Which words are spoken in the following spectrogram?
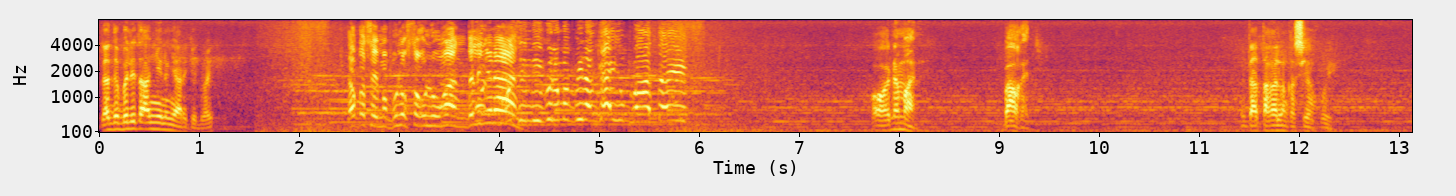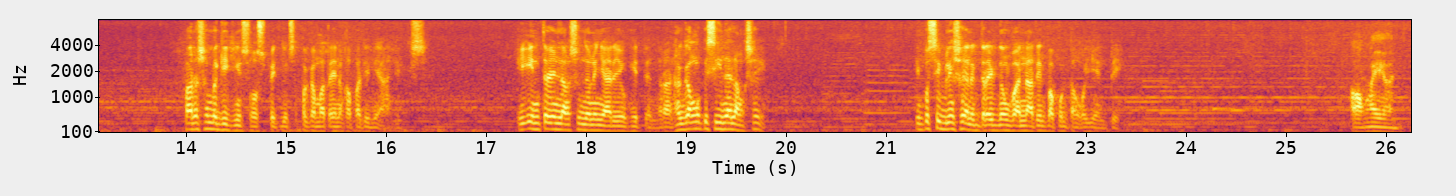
Dadabalitaan niyo yung nangyari kay Dwight? Dapat sa'yo mabulok sa kulungan. Dali nyo na yan! hindi ko naman binagay yung bata eh. Oo naman. Bakit? Nagtataka lang kasi ako eh. Paano siya magiging suspect dun sa pagkamatay ng kapatid ni Alex? I-intern lang siya nung nangyari yung hit and run. Hanggang opisina lang siya eh. Imposible siya nag-drive ng van natin papuntang Oriente. Oo ngayon.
